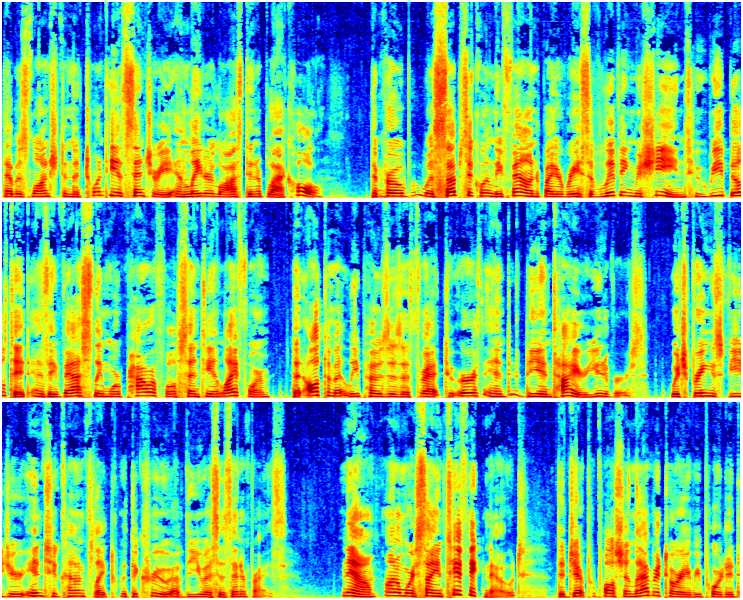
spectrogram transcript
that was launched in the 20th century and later lost in a black hole. The probe was subsequently found by a race of living machines who rebuilt it as a vastly more powerful sentient life form that ultimately poses a threat to Earth and the entire universe, which brings V'ger into conflict with the crew of the USS Enterprise. Now, on a more scientific note, the Jet Propulsion Laboratory reported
